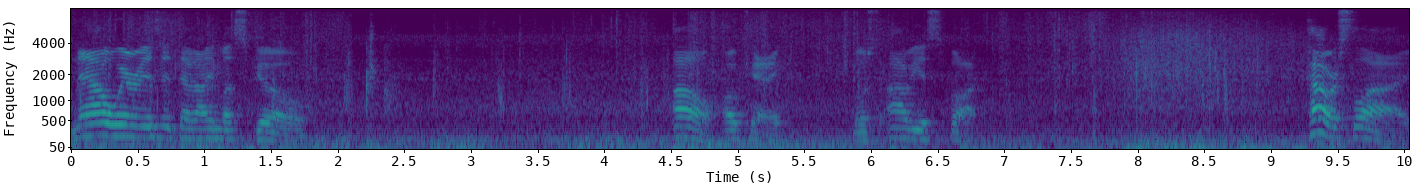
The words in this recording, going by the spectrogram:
Now where is it that I must go? Oh, okay. Most obvious spot. Power slide.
